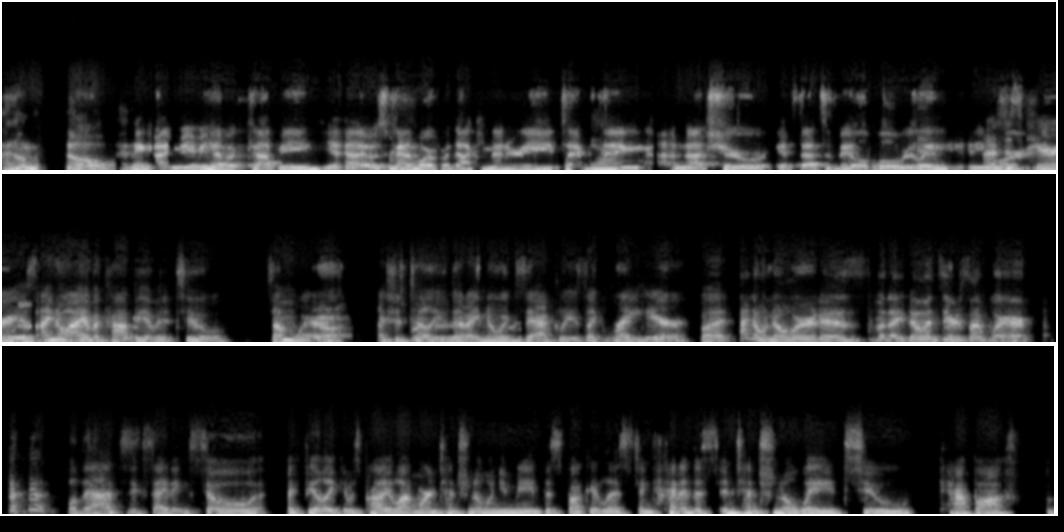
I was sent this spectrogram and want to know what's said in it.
i don't know i think i maybe have a copy yeah it was kind of more of a documentary type yeah. thing i'm not sure if that's available really anymore, i was just curious anywhere. i know i have a copy of it too somewhere I should tell you that I know exactly. It's like right here, but I don't know where it is, but I know it's here somewhere. well, that's exciting. So I feel like it was probably a lot more intentional when you made this bucket list and kind of this intentional way to cap off a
